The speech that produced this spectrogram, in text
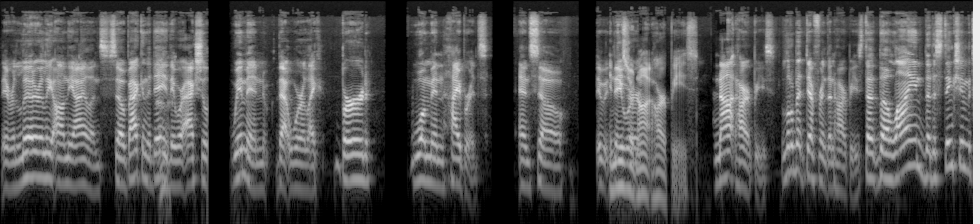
They were literally on the islands. So back in the day, Ugh. they were actually women that were like bird woman hybrids, and so it, and they these were not harpies. not harpies. A little bit different than harpies. The the line, the distinction between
